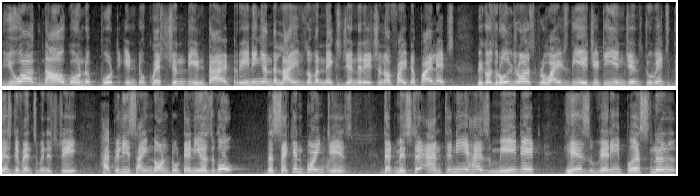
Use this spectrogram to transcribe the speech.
you are now going to put into question the entire training and the lives of a next generation of fighter pilots because Rolls-Royce provides the AJT engines to which this defense ministry happily signed on to 10 years ago. The second point is that Mr. Antony has made it his very personal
